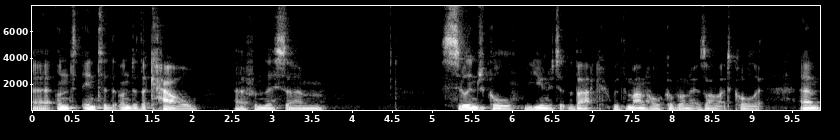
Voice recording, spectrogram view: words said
uh, into the, under the cowl uh, from this um, cylindrical unit at the back with the manhole cover on it, as I like to call it. Um,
